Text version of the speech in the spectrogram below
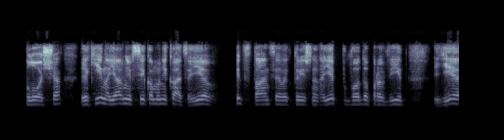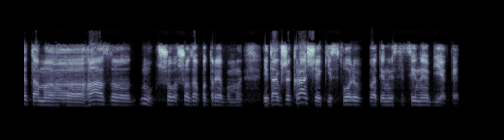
площа, в якій наявні всі комунікації. Є підстанція електрична, є водопровід, є там е, газ, е, ну що, що за потребами, і так вже краще якісь створювати інвестиційні об'єкти.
